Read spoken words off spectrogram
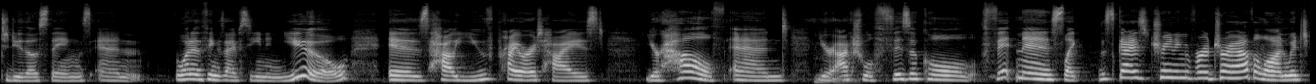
to do those things and one of the things I've seen in you is how you've prioritized your health and your hmm. actual physical fitness. Like this guy's training for a triathlon, which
